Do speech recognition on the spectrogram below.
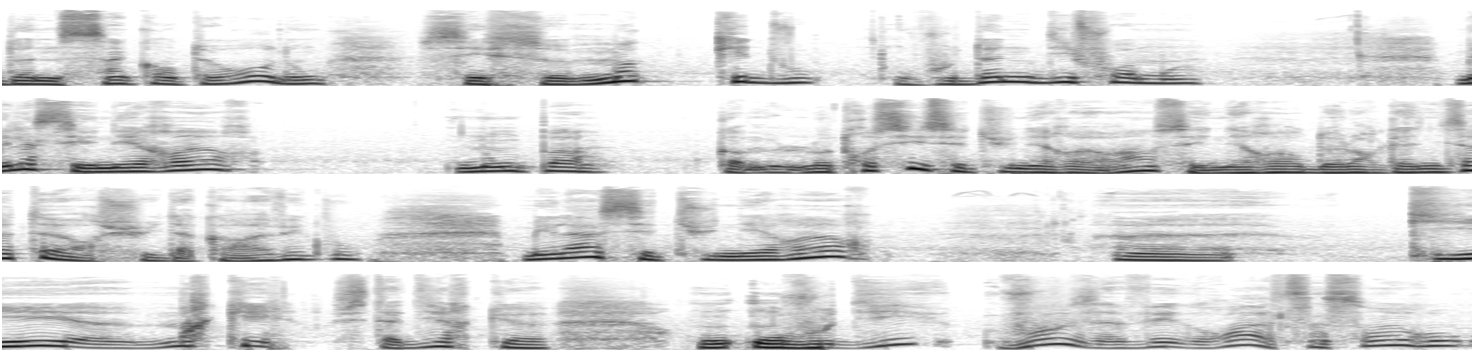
donne 50 euros, donc c'est se moquer de vous. On vous donne 10 fois moins. Mais là, c'est une erreur, non pas comme l'autre aussi, c'est une erreur. Hein, c'est une erreur de l'organisateur, je suis d'accord avec vous. Mais là, c'est une erreur euh, qui est euh, marquée. C'est-à-dire que on, vous dit, vous avez droit à 500 euros.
